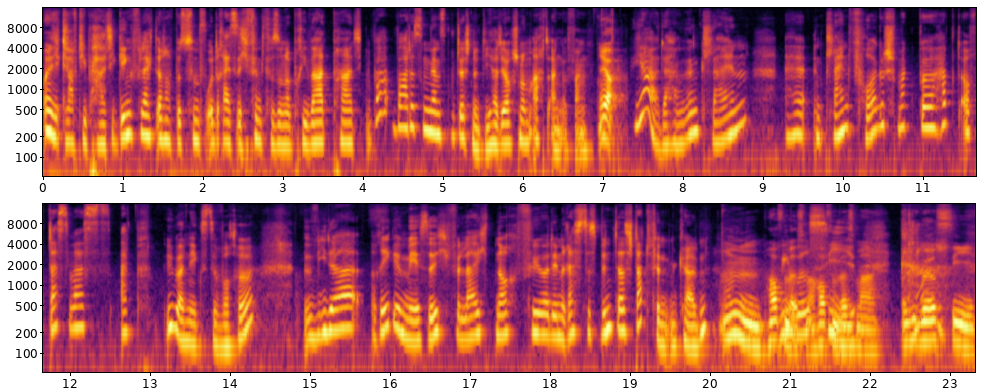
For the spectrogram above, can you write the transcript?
Und ich glaube, die Party ging vielleicht auch noch bis 5.30 Uhr. Ich finde, für so eine Privatparty war, war das ein ganz guter Schnitt. Die hat ja auch schon um 8 angefangen. Ja. Ja, da haben wir einen kleinen, äh, einen kleinen Vorgeschmack gehabt auf das, was ab übernächste Woche wieder regelmäßig vielleicht noch für den Rest des Winters stattfinden kann. Mm, hoffen wir es mal, hoffen wir es mal. We will see.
